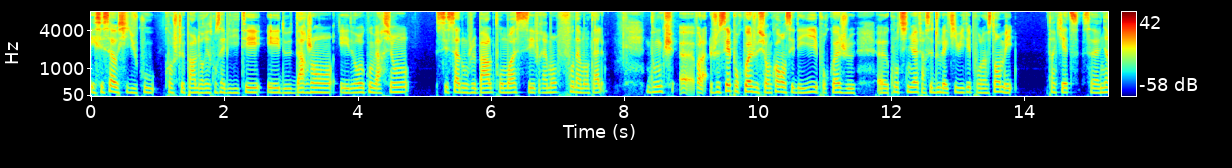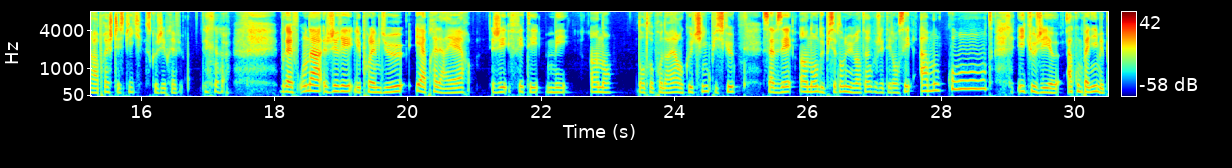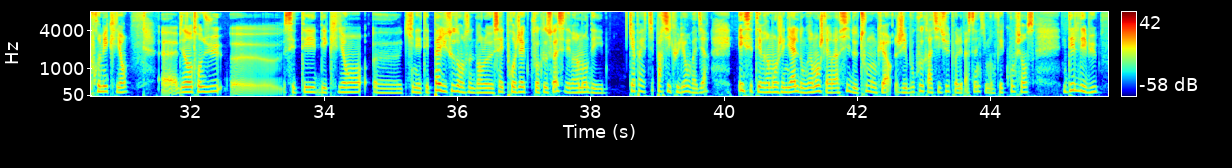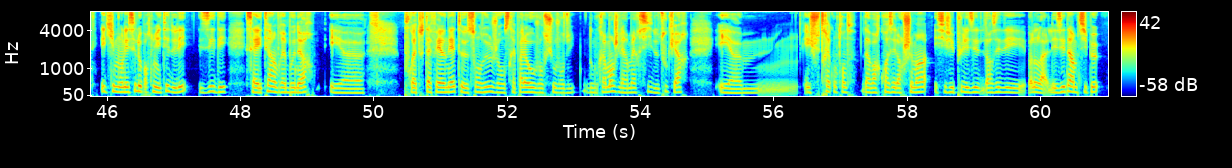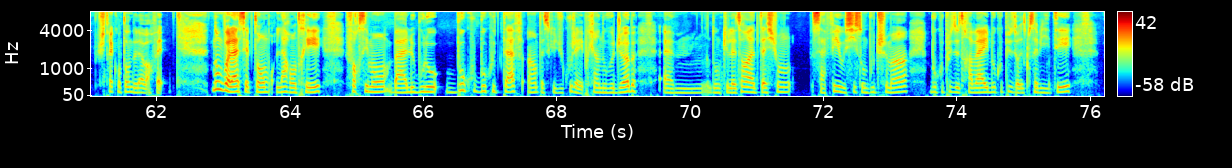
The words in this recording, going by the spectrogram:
Et c'est ça aussi, du coup, quand je te parle de responsabilité et de d'argent et de reconversion, c'est ça dont je parle. Pour moi, c'est vraiment fondamental. Donc euh, voilà, je sais pourquoi je suis encore en CDI et pourquoi je euh, continue à faire cette double activité pour l'instant, mais t'inquiète, ça va venir après, je t'explique ce que j'ai prévu. Bref, on a géré les problèmes d'yeux et après derrière, j'ai fêté mes un an d'entrepreneuriat en coaching puisque ça faisait un an depuis septembre 2021 que j'étais lancée à mon compte et que j'ai euh, accompagné mes premiers clients. Euh, bien entendu, euh, c'était des clients qui n'étaient pas du tout dans, le side project ou quoi que ce soit, c'était vraiment des cas particuliers on va dire. Et c'était vraiment génial. Donc vraiment je les remercie de tout mon cœur. J'ai beaucoup de gratitude pour les personnes qui m'ont fait confiance dès le début et qui m'ont laissé l'opportunité de les aider. Ça a été un vrai bonheur et pour être tout à fait honnête, euh, sans eux, j'en serais pas là où j'en suis aujourd'hui. Donc vraiment, je les remercie de tout cœur. Et, euh, je suis très contente d'avoir croisé leur chemin. Et si j'ai pu les aider, aider, voilà, les aider un petit peu, je suis très contente de l'avoir fait. Donc voilà, septembre, la rentrée. Forcément, bah, le boulot, beaucoup, beaucoup de taf, hein, parce que du coup, j'avais pris un nouveau job. Euh, donc la temps d'adaptation ça fait aussi son bout de chemin, beaucoup plus de travail, beaucoup plus de responsabilités.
